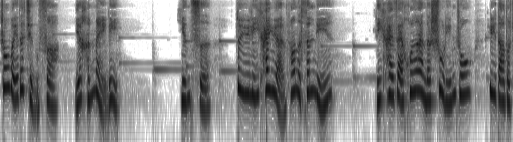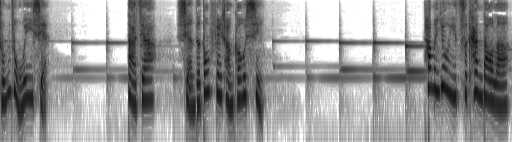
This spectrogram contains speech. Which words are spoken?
周围的景色也很美丽，因此，对于离开远方的森林，离开在昏暗的树林中遇到的种种危险。大家显得都非常高兴。他们又一次看到了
